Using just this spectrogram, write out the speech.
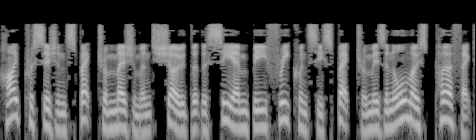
high-precision spectrum measurements showed that the CMB frequency spectrum is an almost perfect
